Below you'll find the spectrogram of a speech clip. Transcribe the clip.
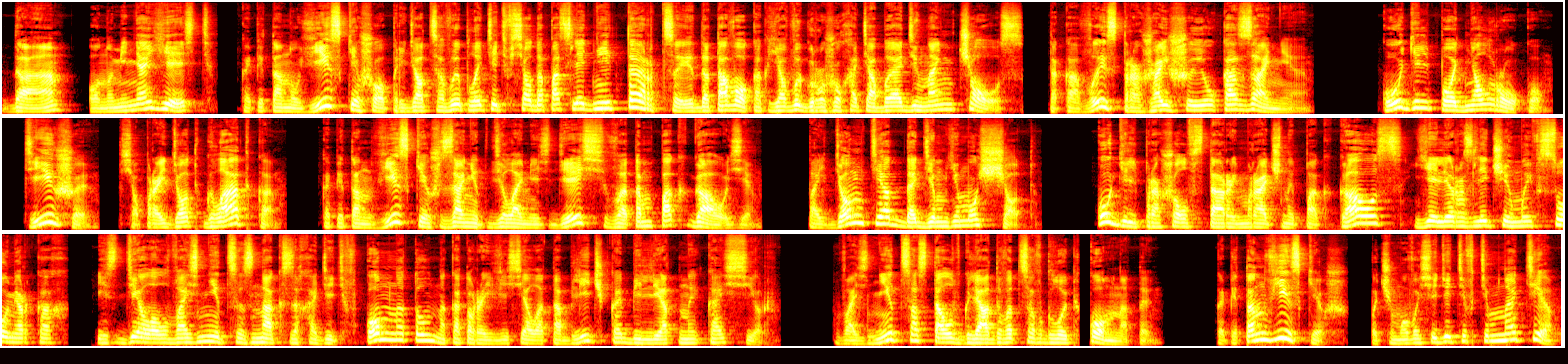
Да, он у меня есть. Капитану Вискишу придется выплатить все до последней терции до того, как я выгружу хотя бы один анчоус. Таковы строжайшие указания. Кугель поднял руку. Тише, все пройдет гладко. Капитан Вискиш занят делами здесь, в этом пакгаузе. Пойдемте отдадим ему счет. Кугель прошел в старый мрачный пакгауз, еле различимый в сумерках, и сделал вознице знак заходить в комнату, на которой висела табличка «Билетный кассир». Возница стал вглядываться вглубь комнаты. «Капитан Вискиш, почему вы сидите в темноте?»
